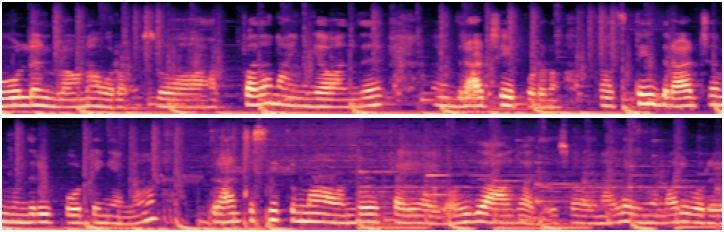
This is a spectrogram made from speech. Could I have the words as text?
கோல்டன் ப்ரௌனாக வரும். ஸோ அப்போ தான் நான் இங்கே வந்து திராட்சையை போடணும். ஃபஸ்ட்டே திராட்சை முந்திரி போட்டிங்கன்னா திராட்சை சீக்கிரமாக வந்து ஃப்ரை ஆகிடும் இது ஆகாது. ஸோ அதனால் இந்த மாதிரி ஒரு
